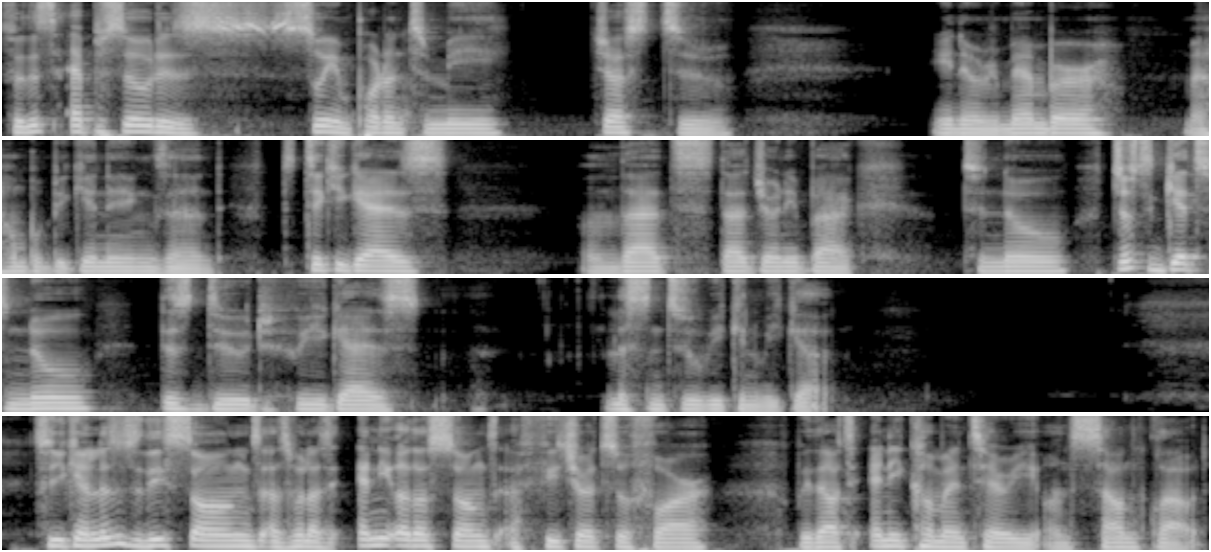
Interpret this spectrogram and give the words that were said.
So this episode is so important to me just to, you know, remember my humble beginnings and to take you guys on that that journey back to know just to get to know this dude who you guys listen to week in week out. So you can listen to these songs as well as any other songs I've featured so far without any commentary on SoundCloud.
